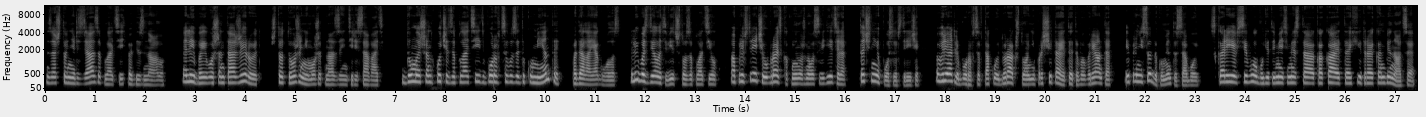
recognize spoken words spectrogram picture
за что нельзя заплатить по безналу. Либо его шантажируют, что тоже не может нас заинтересовать. «Думаешь, он хочет заплатить Боровцеву за документы?» – подала я голос. «Либо сделать вид, что заплатил, а при встрече убрать как ненужного свидетеля, точнее после встречи. Вряд ли Боровцев такой дурак, что не просчитает этого варианта и принесет документы с собой. Скорее всего, будет иметь место какая-то хитрая комбинация.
